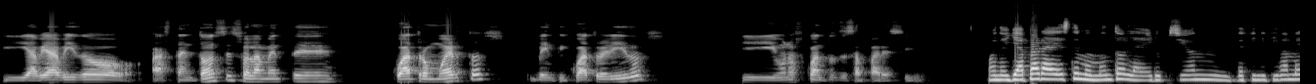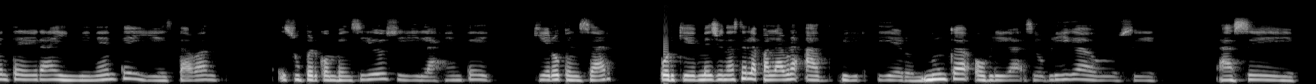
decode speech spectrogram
y había habido hasta entonces solamente cuatro muertos, 24 heridos y unos cuantos desaparecidos. Bueno, ya para este momento la erupción definitivamente era inminente y estaban súper convencidos y la gente, quiero pensar, porque mencionaste la palabra advirtieron, nunca obliga, se obliga o se hace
